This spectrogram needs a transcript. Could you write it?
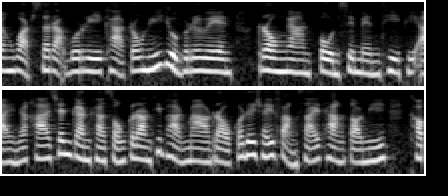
จังหวัดสระบุรีค่ะ ตรงนี้อยู่บริเวณโรงงานปูนซีเมนต์ TPI นะคะ เช่นกันค่ะสงกรานที่ผ่านมาเราก็ได้ใช้ฝั่งซ้ายทางตอนนี้ เขา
